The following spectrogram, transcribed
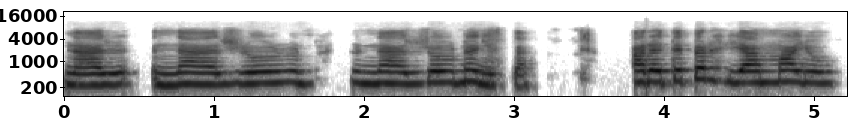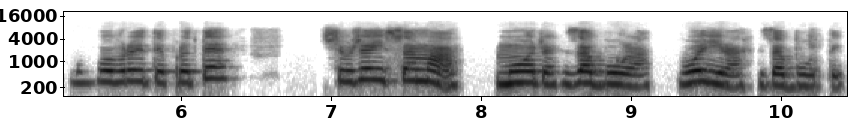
на на, жур, на журналіста. Але тепер я маю говорити про те, що вже й сама може забула, воліла забути.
